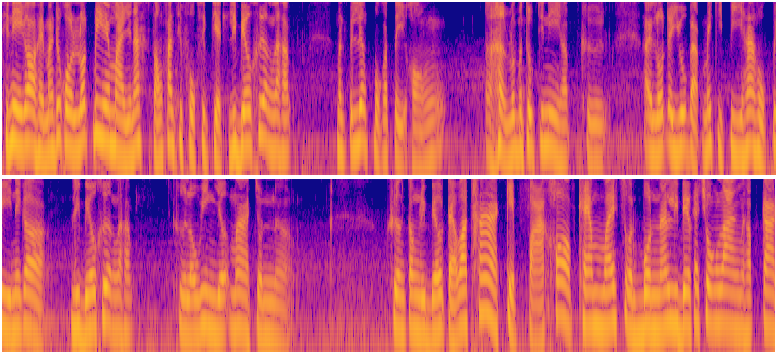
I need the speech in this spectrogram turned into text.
ที่นี่ก็เห็นไหมทุกคนรถปีใหม่ๆอยู่นะ2016-17รีเบลเครื่องแล้วครับ มันเป็นเรื่องปกติของรถบรรทุกที่นี่ครับ คือไอ้รถอายุแบบไม่กี่ปีห้าหกปีนี่ก็รีเบลเครื่องแล้วครับ คือเราวิ่งเยอะมากจนเครื่องต้องรีเบลแต่ว่าถ้าเก็บฝาครอบแคมไว้ส่วนบนนั้นรีเบลแค่ช่วงล่างนะครับ การ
